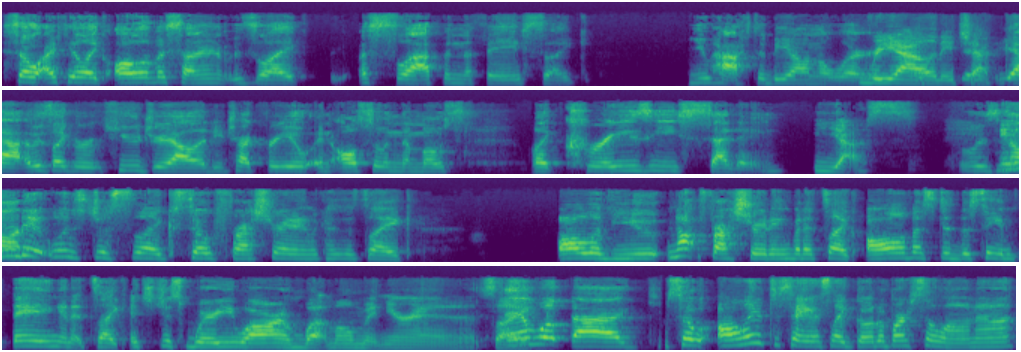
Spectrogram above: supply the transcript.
So I feel like all of a sudden it was like a slap in the face, like you have to be on alert. reality check Yeah, it was like a huge reality check for you, and also in the most like crazy setting. yes It was not. and it was just like so frustrating because it's like all of you not frustrating but it's like all of us did the same thing and it's like it's just where you are and what moment you're in it's like and what bag? so all i have to say is like go to barcelona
